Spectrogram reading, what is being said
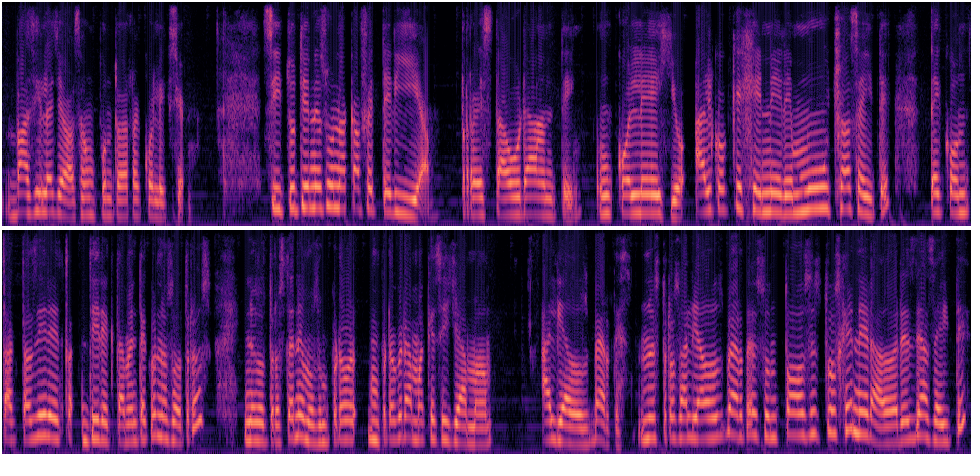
vas y la llevas a un punto de recolección. Si tú tienes una cafetería, restaurante, un colegio, algo que genere mucho aceite, te contactas directamente con nosotros. Nosotros tenemos un, un programa que se llama aliados verdes. Nuestros aliados verdes son todos estos generadores de aceite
